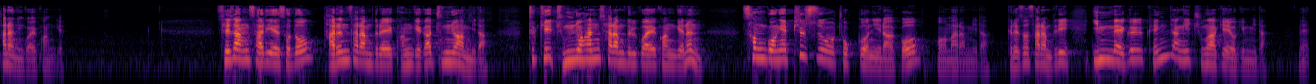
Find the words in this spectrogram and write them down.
하나님과의 관계. 세상살이에서도 다른 사람들의 관계가 중요합니다. 특히 중요한 사람들과의 관계는 성공의 필수 조건이라고 어, 말합니다. 그래서 사람들이 인맥을 굉장히 중하게 여깁니다. 네.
